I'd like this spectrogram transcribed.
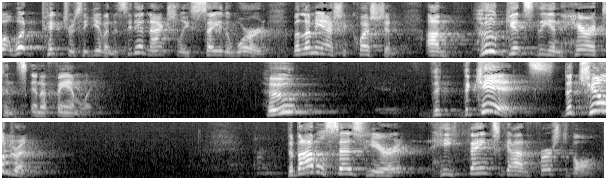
What, what picture is he given us? He didn't actually say the word, but let me ask you a question. Um, who gets the inheritance in a family? Who? The, the kids, the children. The Bible says here, he thanks God, first of all,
